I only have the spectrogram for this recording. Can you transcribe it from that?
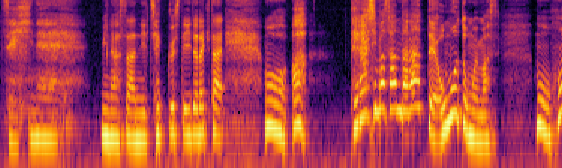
ぜひね、皆さんにチェックしていただきたい。もう、あ、寺島さんだなって思うと思います。もう本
